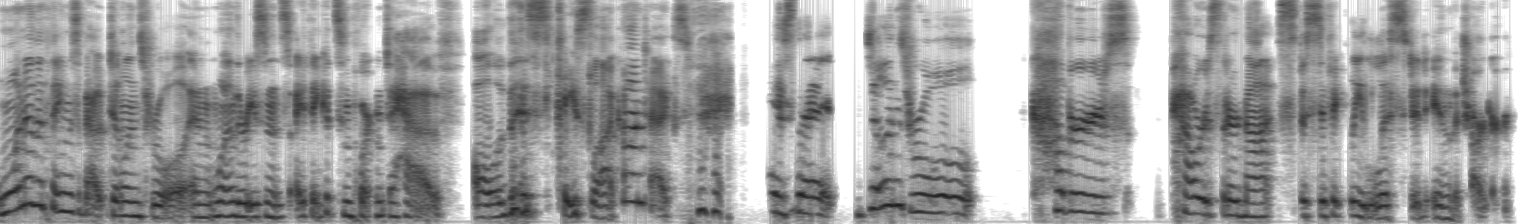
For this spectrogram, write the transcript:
one of the things about Dillon's rule, and one of the reasons I think it's important to have all of this case law context, is that Dillon's rule covers powers that are not specifically listed in the charter.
